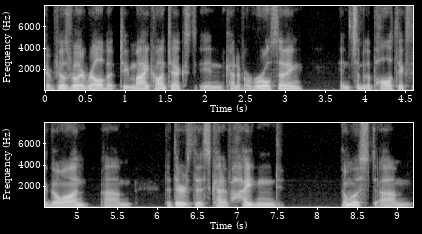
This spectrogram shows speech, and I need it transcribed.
It feels really relevant to my context in kind of a rural setting and some of the politics that go on. Um, that there's this kind of heightened, almost um,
